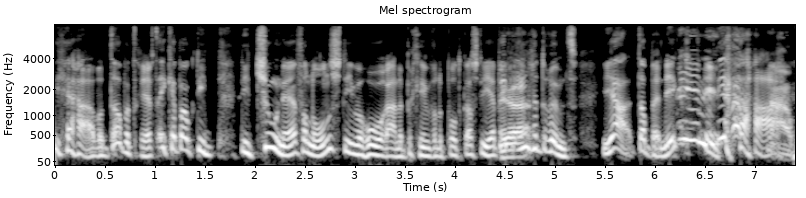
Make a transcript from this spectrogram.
Ja, wat dat betreft. Ik heb ook die, die tune hè, van ons, die we horen aan het begin van de podcast, die heb ik ingedrumd. Ja, dat ben ik. Nee, niet? Ja. Nou,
